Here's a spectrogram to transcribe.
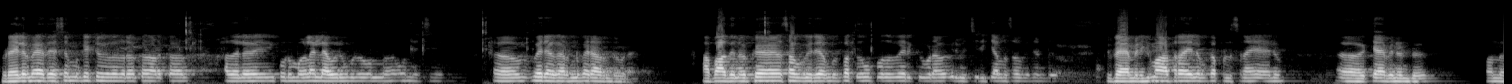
ഇവിടെയും ഏകദേശം ഗെറ്റ് ടുഗതറൊക്കെ നടക്കാൻ അതുപോലെ ഈ കുടുംബങ്ങളെല്ലാവരും കൂടി ഒന്ന് ഒന്നിച്ച് വരാറുണ്ട് വരാറുണ്ട് ഇവിടെ. അപ്പോൾ അതിനൊക്കെ സൗകര്യം പത്ത് മുപ്പത് പേർക്ക് ഇവിടെ ഒരുമിച്ചിരിക്കാനുള്ള സൗകര്യമുണ്ട്. ഫാമിലിക്ക് മാത്രമായാലും കപ്പിൾസിനായാലും ക്യാബിൻ ഉണ്ട്. വന്ന്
